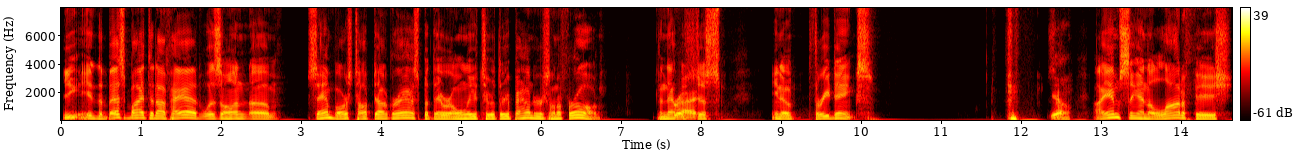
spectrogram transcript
you, the best bite that I've had was on um, sandbars topped out grass, but they were only two or three pounders on a frog, and that Right. was just, you know, three dinks. so Yep. I am seeing a lot of fish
